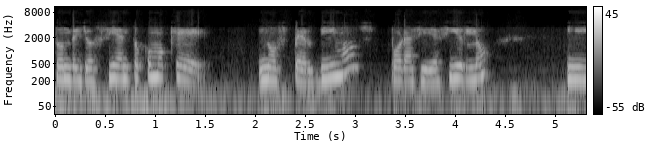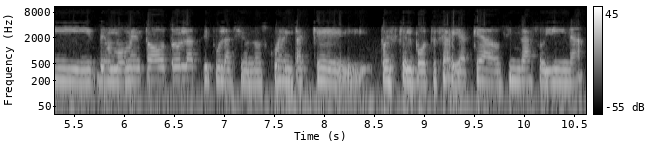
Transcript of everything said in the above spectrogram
donde yo siento como que nos perdimos, por así decirlo, y de un momento a otro la tripulación nos cuenta que pues que el bote se había quedado sin gasolina.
